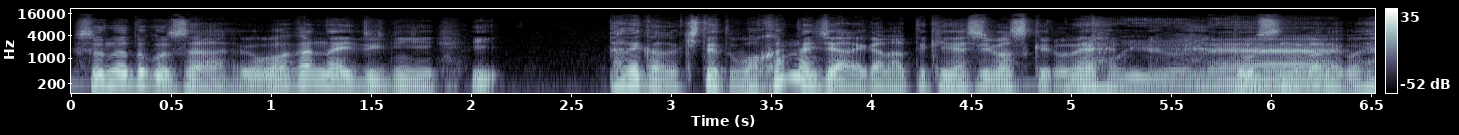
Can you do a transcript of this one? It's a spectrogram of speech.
そんなとこさ、わかんない時に誰かが来てると分かんないんじゃないかなって気がしますけどね。ういうね。どうするのかね、これ。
